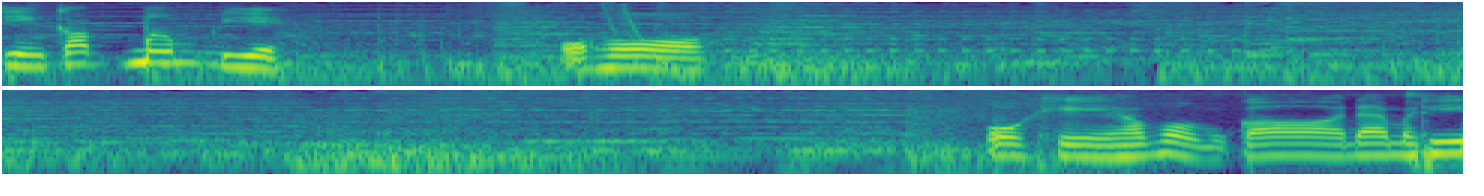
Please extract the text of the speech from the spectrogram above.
จริงก็บึ้มดี โอ้โห โอเคครับผมก็ได้มาที่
